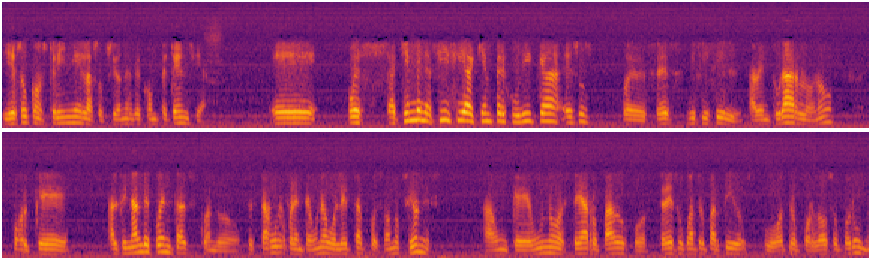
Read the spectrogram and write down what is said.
y eso constriñe las opciones de competencia. Eh, pues a quién beneficia, a quién perjudica, eso pues es difícil aventurarlo, ¿no? Porque al final de cuentas, cuando se está uno frente a una boleta, pues son opciones. Aunque uno esté arropado por tres o cuatro partidos, u otro por dos o por uno,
